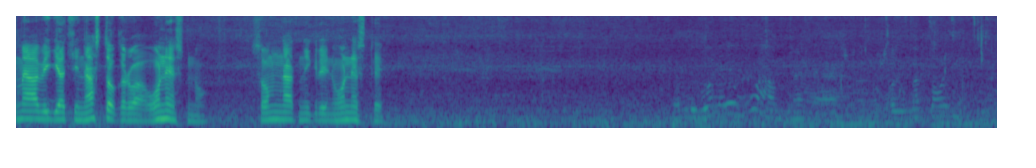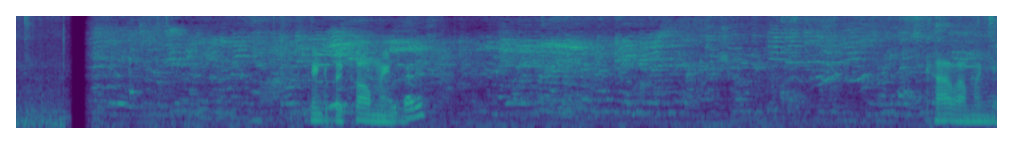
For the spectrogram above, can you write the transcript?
અમે આવી ગયા છીએ નાસ્તો કરવા ઓનેસ્ટનો સોમનાથ નીકળીને ઓનેસ્ટે પર ખાવા માંડ ખાવા માંડે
